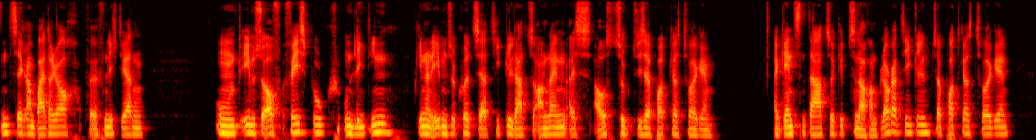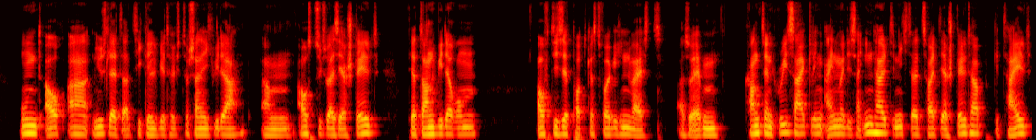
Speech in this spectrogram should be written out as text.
Instagram-Beitrag auch veröffentlicht werden. Und ebenso auf Facebook und LinkedIn gehen dann ebenso kurze Artikel dazu online als Auszug dieser Podcast-Folge. Ergänzend dazu gibt es dann auch einen Blogartikel zur Podcast-Folge und auch ein Newsletter-Artikel wird höchstwahrscheinlich wieder ähm, auszugsweise erstellt, der dann wiederum auf diese Podcast-Folge hinweist. Also eben Content Recycling, einmal dieser Inhalt, den ich da jetzt heute erstellt habe, geteilt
